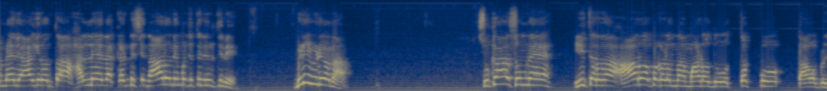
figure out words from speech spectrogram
ಮೇಲೆ ಆಗಿರುವಂತಹ ಹಲ್ಲೆಯನ್ನು ಖಂಡಿಸಿ ನಾನು ನಿಮ್ಮ ಜೊತೆ ನಿಲ್ತೀನಿ. ಬಿಡಿ ವಿಡಿಯೋನ. ಸುಖ ಸುಮ್ಮನೆ ಈ ತರದ ಆರೋಪಗಳನ್ನ ಮಾಡೋದು ತಪ್ಪು. ತಾವೊಬ್ರು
